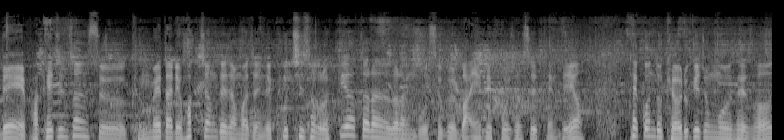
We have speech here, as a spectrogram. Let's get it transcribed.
네, 박혜진 선수 금메달이 확정되자마자 이제 코치석으로 뛰어들어가는 모습을 많이들 보셨을 텐데요. 태권도 겨루기 종목에서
